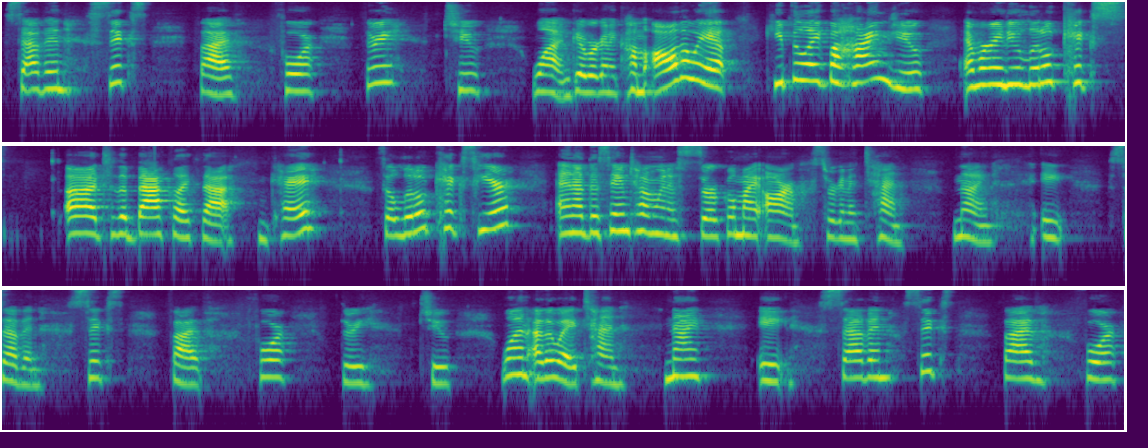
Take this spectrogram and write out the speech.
7, 6, 5, 4, 3, 2, 1. Good, we're gonna come all the way up, keep the leg behind you, and we're gonna do little kicks uh, to the back like that, okay? So little kicks here, And at the same time, I'm going to circle my arm. So we're going to 10, 9, 8, 7, 6, 5, 4, 3, 2, 1. Other way, 10, 9, 8, 7, 6, 5, 4,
